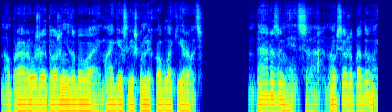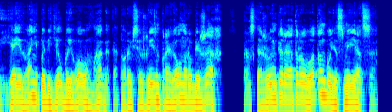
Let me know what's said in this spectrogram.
«Но про оружие тоже не забывай, магию слишком легко блокировать». «Да, разумеется. Но все же подумай, я едва не победил боевого мага, который всю жизнь провел на рубежах. Расскажу императору, вот он будет смеяться».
